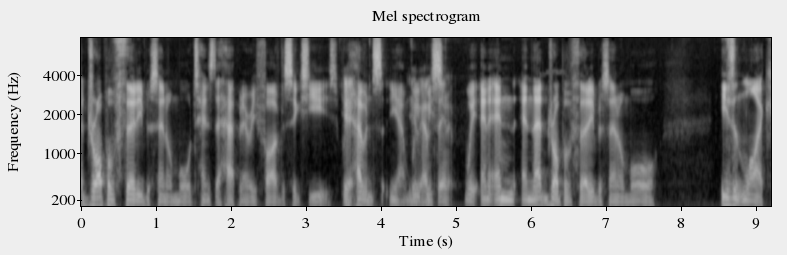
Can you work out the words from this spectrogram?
a drop of thirty percent or more tends to happen every five to six years. We Yeah. haven't, yeah, we haven't seen it. We, and and and that drop of thirty percent or more isn't like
